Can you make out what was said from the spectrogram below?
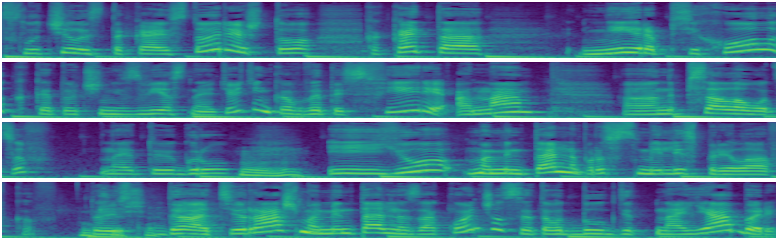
случилась такая история, что какая-то нейропсихолог, какая-то очень известная тетенька в этой сфере, она э, написала отзыв на эту игру, угу. и ее моментально просто смели с прилавков. Ничего То есть, себе. да, тираж моментально закончился, это вот был где-то ноябрь,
